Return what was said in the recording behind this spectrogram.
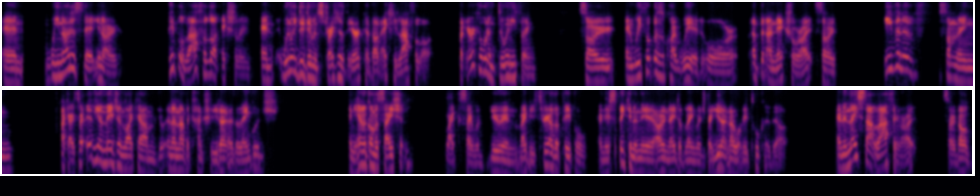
And we noticed that, you know, people laugh a lot actually. And when we do demonstrations with Erica, they'd actually laugh a lot. But Erica wouldn't do anything. So, and we thought this was quite weird or a bit unnatural, right? So, even if something, okay, so if you imagine like um you're in another country, you don't know the language, and you have a conversation, like say with you and maybe three other people, and they're speaking in their own native language, but you don't know what they're talking about, and then they start laughing, right? So they'll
